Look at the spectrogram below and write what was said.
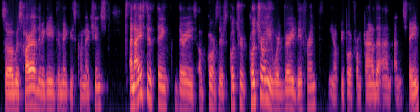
so it was hard at the beginning to make these connections. And I still think there is, of course, there's culture. Culturally, we're very different. You know, people from Canada and, and Spain.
